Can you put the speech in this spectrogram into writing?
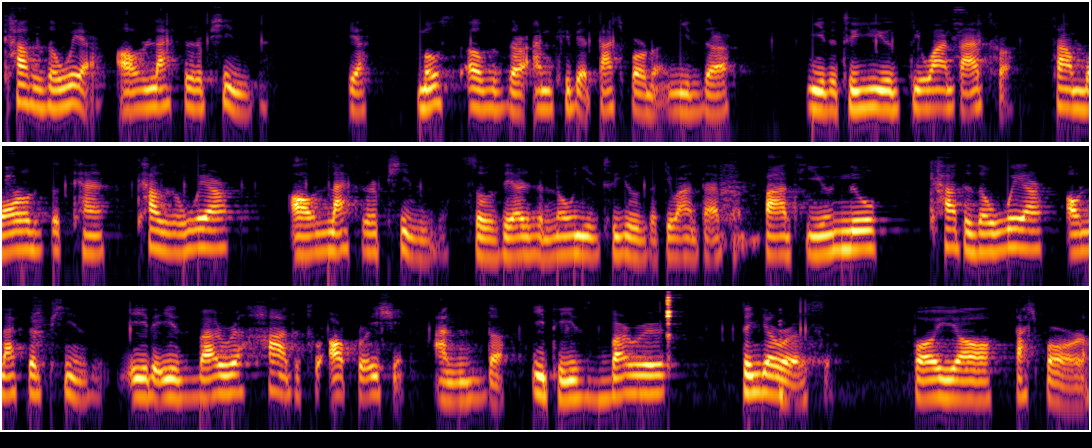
cut the wire or left the pins. Yeah, most of the MQB dashboard need the need to use D1 adapter. Some models can cut the wire or left the pins, so there is no need to use the D1 adapter. But you know, cut the wire or left pins, it is very hard to operation and it is very dangerous for your dashboard.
